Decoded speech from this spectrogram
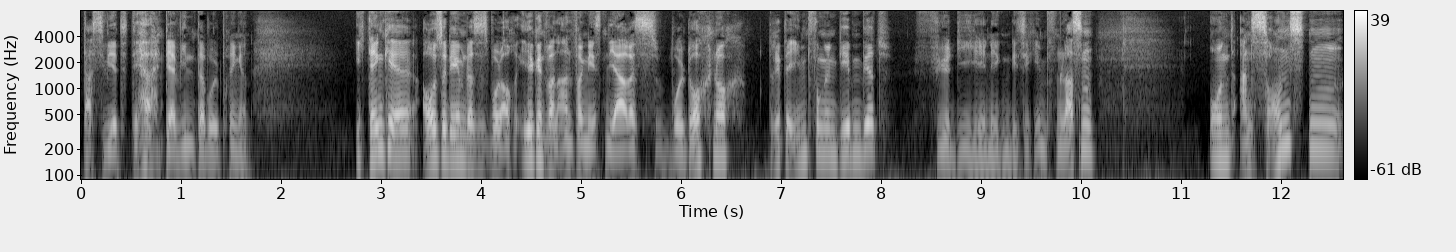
das wird der, der Winter wohl bringen. Ich denke außerdem, dass es wohl auch irgendwann Anfang nächsten Jahres wohl doch noch dritte Impfungen geben wird, für diejenigen, die sich impfen lassen. Und ansonsten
